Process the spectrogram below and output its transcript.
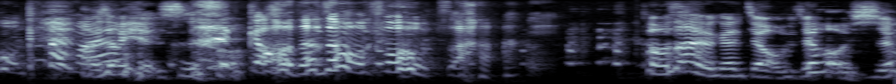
我干嘛？好像也是，搞得这么复杂。头上有个角比较好笑。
